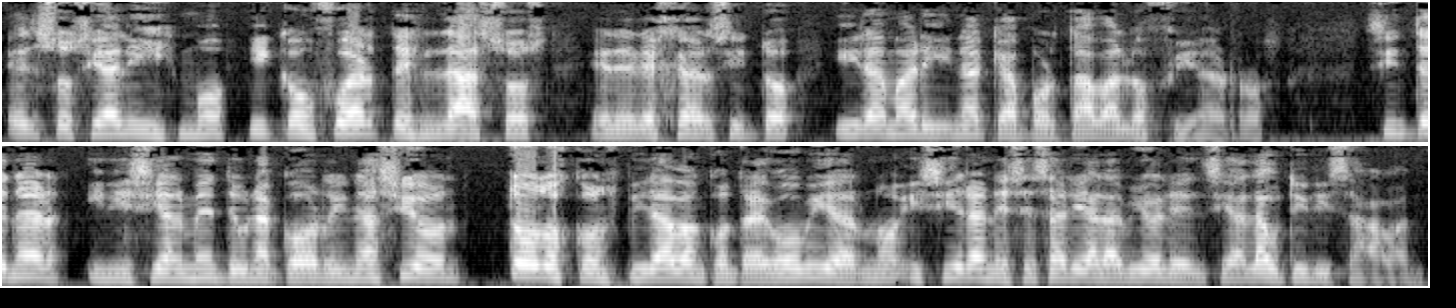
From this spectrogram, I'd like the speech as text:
el socialismo y con fuertes lazos en el ejército y la marina que aportaban los fierros. Sin tener inicialmente una coordinación, todos conspiraban contra el gobierno y si era necesaria la violencia la utilizaban.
